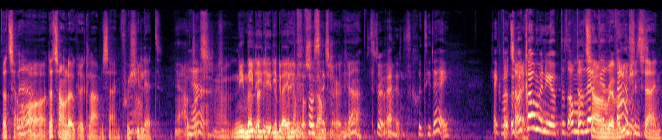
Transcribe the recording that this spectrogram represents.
Dat zou, Ja. dat zou een leuke reclame zijn voor Gillette. Ja, Ja. dat ja, Nibali die de benen van Sagan scheurt. Ja, Dat is een goed idee. Kijk, we, Dat zou we komen nu op dat allemaal dat zou leuke een revolution reclames. zijn.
